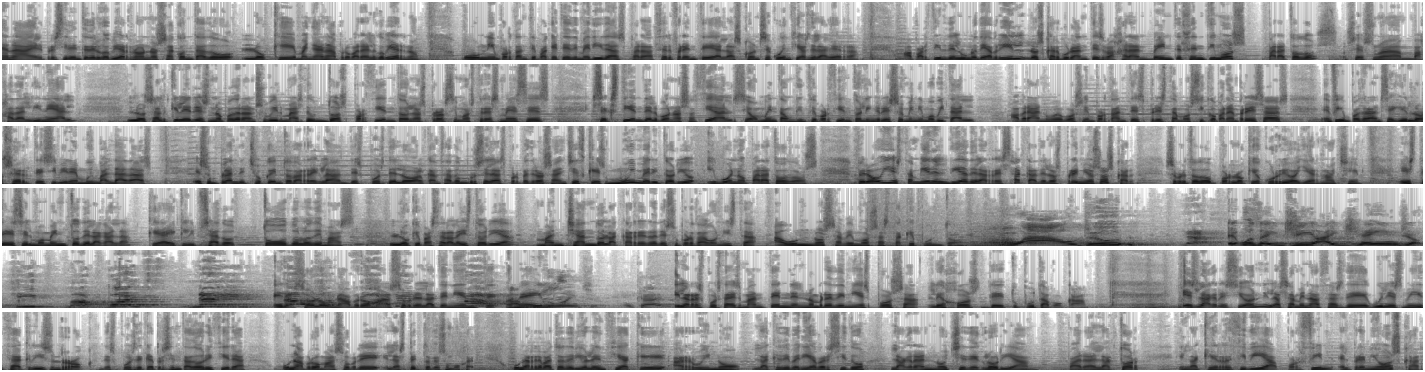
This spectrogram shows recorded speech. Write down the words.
El presidente del Gobierno nos ha contado lo que mañana aprobará el Gobierno, un importante paquete de medidas para hacer frente a las consecuencias de la guerra. A partir del 1 de abril, los carburantes bajarán 20 céntimos para todos, o sea, es una bajada lineal. Los alquileres no podrán subir más de un 2% en los próximos tres meses. Se extiende el bono social, se aumenta un 15% el ingreso mínimo vital, habrá nuevos e importantes préstamos psico para empresas. En fin, podrán seguir los ERTE si vienen muy mal dadas. Es un plan de choque en toda regla después de lo alcanzado en Bruselas por Pedro Sánchez, que es muy meritorio y bueno para todos. Pero hoy es también el día de la resaca de los premios Oscar, sobre todo por lo que ocurrió ayer noche. Este es el momento de la gala que ha eclipsado todo lo demás. Lo que pasará a la historia, manchando la carrera de su protagonista, aún no sabemos hasta qué punto. Wow, dude. It was a GI Jane joke. Keep my wife's name Era solo una broma sobre la teniente. O'Neill. Y la respuesta es mantén el nombre de mi esposa lejos de tu puta boca. Es la agresión y las amenazas de Will Smith a Chris Rock después de que el presentador hiciera una broma sobre el aspecto de su mujer. Un arrebato de violencia que arruinó la que debería haber sido la gran noche de gloria para el actor en la que recibía por fin el premio Oscar.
